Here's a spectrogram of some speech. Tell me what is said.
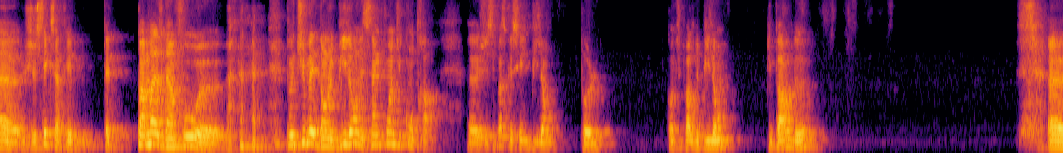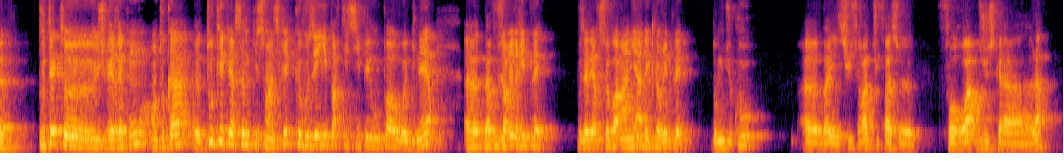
euh, je sais que ça fait peut-être pas mal d'infos, euh, peux-tu mettre dans le bilan les cinq points du contrat? Euh, Je ne sais pas ce que c'est le bilan, Paul. Quand tu parles de bilan, tu parles de? Peut-être je vais répondre. En tout cas, toutes les personnes qui sont inscrites, que vous ayez participé ou pas au webinaire, euh, bah, vous aurez le replay. Vous allez recevoir un lien avec le replay. Donc, du coup, euh, bah, il suffira que tu fasses euh, forward jusqu'à là.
